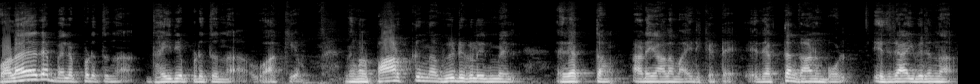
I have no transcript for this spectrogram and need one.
വളരെ ബലപ്പെടുത്തുന്ന ധൈര്യപ്പെടുത്തുന്ന വാക്യം. നിങ്ങൾ പാർക്കുന്ന വീടുകളിന്മേൽ രക്തം അടയാളമായിരിക്കട്ടെ. രക്തം കാണുമ്പോൾ എതിരായി വരുന്ന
